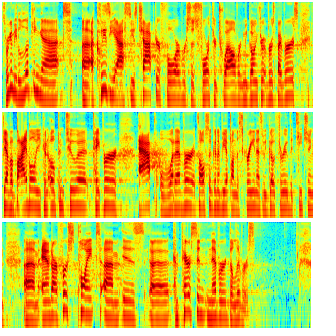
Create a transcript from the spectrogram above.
So, we're going to be looking at uh, Ecclesiastes chapter 4, verses 4 through 12. We're going to be going through it verse by verse. If you have a Bible, you can open to it, paper, app, whatever. It's also going to be up on the screen as we go through the teaching. Um, and our first point um, is uh, comparison never delivers.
